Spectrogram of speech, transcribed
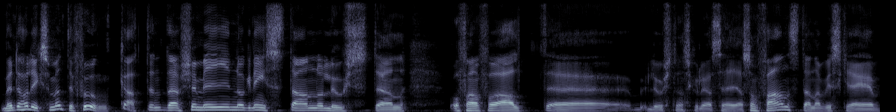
Men det har liksom inte funkat. Den där kemin och gnistan och lusten och framförallt eh, lusten skulle jag säga, som fanns där när vi skrev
